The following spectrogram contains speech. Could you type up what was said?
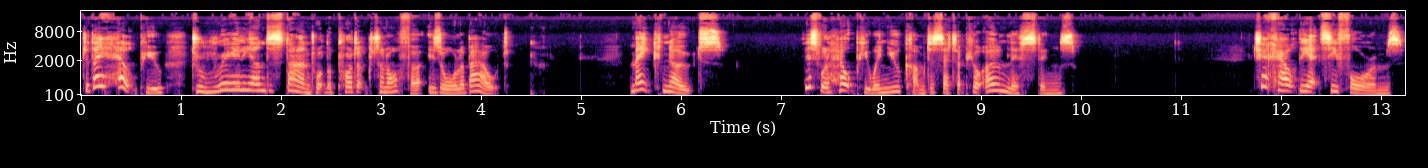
Do they help you to really understand what the product and offer is all about? Make notes. This will help you when you come to set up your own listings. Check out the Etsy forums.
